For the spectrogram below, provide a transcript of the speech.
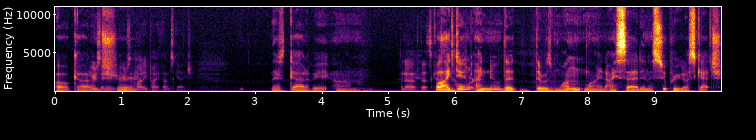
Oh God, here's I'm a sure here's a Monty Python sketch. there's got to be. Um, I know that's well, I do. I knew that there was one line I said in a superego sketch,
